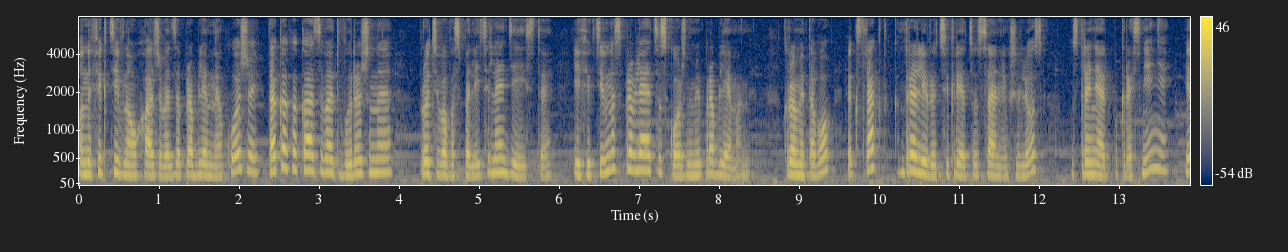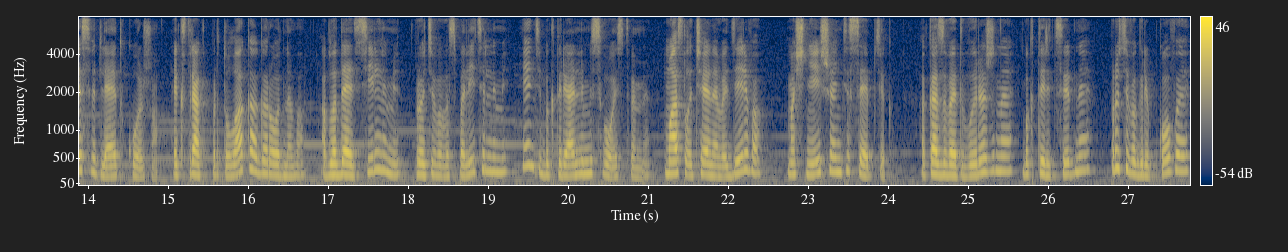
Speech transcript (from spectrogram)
Он эффективно ухаживает за проблемной кожей, так как оказывает выраженное противовоспалительное действие и эффективно справляется с кожными проблемами. Кроме того, экстракт контролирует секрецию сальных желез, устраняет покраснение и осветляет кожу. Экстракт портулака огородного обладает сильными противовоспалительными и антибактериальными свойствами. Масло чайного дерева – мощнейший антисептик, оказывает выраженное бактерицидное противогрибковое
